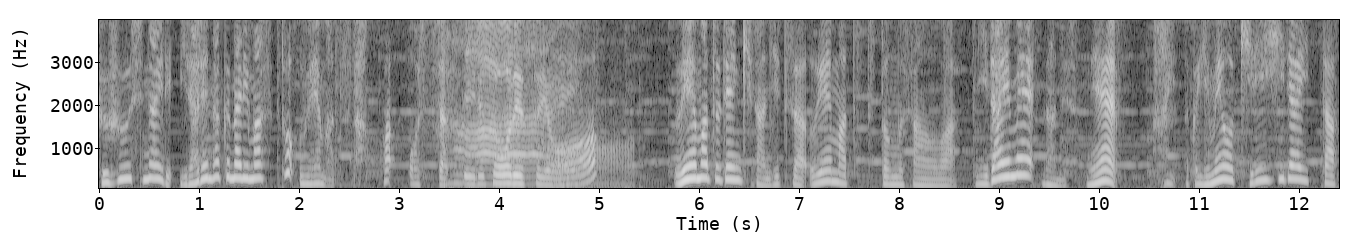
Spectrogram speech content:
工夫しないでいられなくなりますと植松さんはおっしゃっているそうですよ。植松電機さん実は植松勉さんは2代目なんですね。はい、なんか夢を切り開いた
